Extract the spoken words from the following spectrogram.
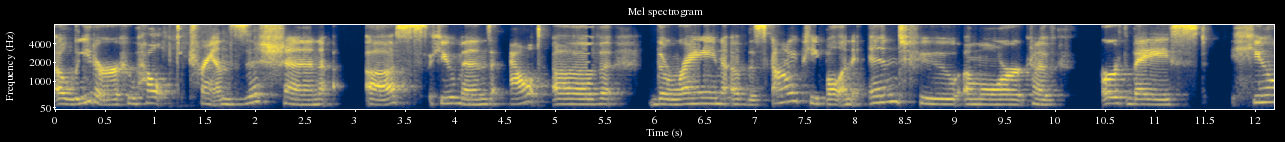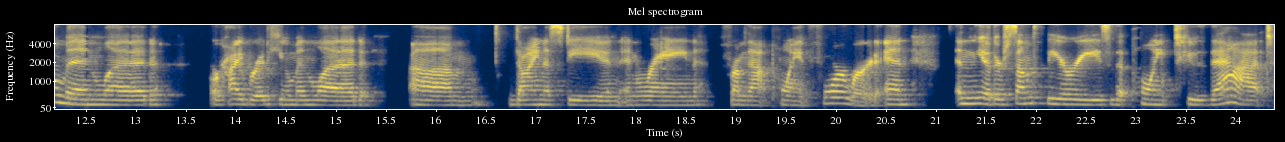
a leader who helped transition us humans out of the reign of the sky people and into a more kind of earth based, human led or hybrid human led um, dynasty and, and reign from that point forward. And and you know, there's some theories that point to that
